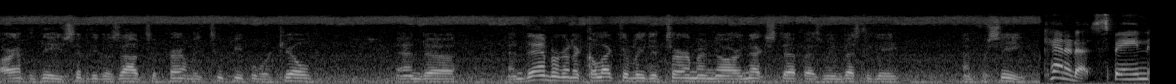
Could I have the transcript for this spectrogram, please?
Our empathy, sympathy goes out to apparently two people were killed, and uh, and then we're going to collectively determine our next step as we investigate and proceed. Canada, Spain,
